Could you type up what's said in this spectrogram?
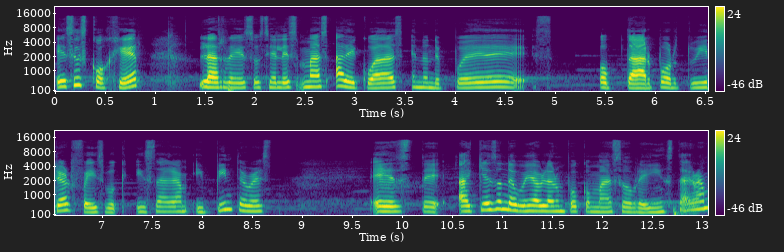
es escoger las redes sociales más adecuadas en donde puedes optar por Twitter, Facebook, Instagram y Pinterest. Este, aquí es donde voy a hablar un poco más sobre Instagram.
